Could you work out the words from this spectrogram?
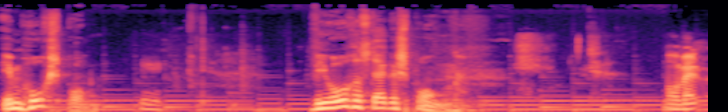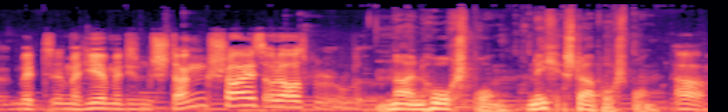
im Hochsprung. Hm. Wie hoch ist der gesprungen? Moment, mit, mit hier mit diesem Stangenscheiß oder aus. Nein, Hochsprung, nicht Stabhochsprung. Ah.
